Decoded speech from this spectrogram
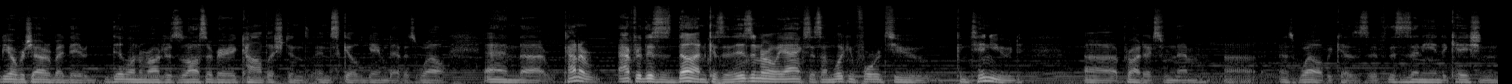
be overshadowed by David. Dillon Rogers is also very accomplished and, and skilled game dev as well. And uh, kind of after this is done, because it is an early access, I'm looking forward to continued uh, projects from them uh, as well. Because if this is any indication,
